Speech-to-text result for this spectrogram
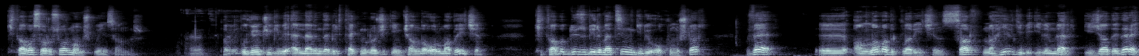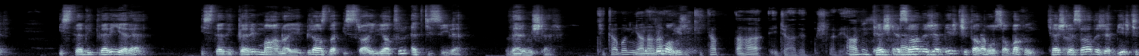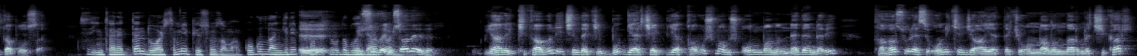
Kitaba soru sormamış bu insanlar. Evet. Tabii bugünkü gibi ellerinde bir teknolojik imkan da olmadığı için kitabı düz bir metin gibi okumuşlar ve e, anlamadıkları için sarf, nahil gibi ilimler icat ederek istedikleri yere istedikleri manayı biraz da İsrailiyatın etkisiyle vermişler. Kitabın yanına Okumamış. bir kitap daha icat etmişler yani. Abi siz Keşke genel- sadece bir kitap olsa. Bakın keşke sadece bir kitap olsa. siz internetten doğaçlama yapıyorsunuz ama. Google'dan girip Ee, her şeyi orada Yusuf Bey müsaade edin. Yani kitabın içindeki bu gerçekliğe kavuşmamış olmanın nedenleri Taha suresi 12. ayetteki o nalınlarını çıkar.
